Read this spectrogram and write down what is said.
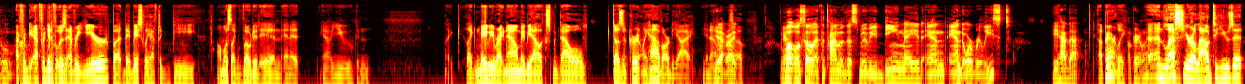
Ooh, I forget, I forget if it was every year, but they basically have to be almost like voted in, and it, you know, you can, like, like maybe right now, maybe Alex McDowell doesn't currently have RDI, you know. Yeah, right. So, Yeah. Well, well, so at the time of this movie being made and and or released, he had that apparently, apparently. Uh, unless you're allowed to use it,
